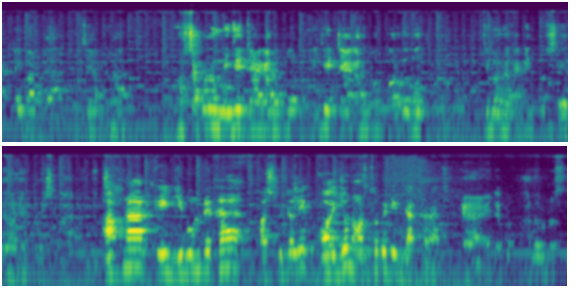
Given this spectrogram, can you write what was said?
একটাই বার্তা যে আপনারা ভরসা করুন নিজের জায়গার উপর নিজের জায়গার উপর গর্ববোধ করুন। জীবনরেখা কিন্তু সেই ধরনের পরিষেবা আপনার এই জীবনরেখা হসপিটালে কয়জন অর্থোপেডিক ডাক্তার আছে? হ্যাঁ এটা খুব ভালো প্রশ্ন।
